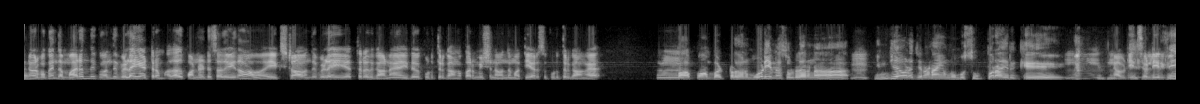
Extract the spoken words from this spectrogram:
இன்னொரு பக்கம் இந்த மருந்துக்கு வந்து விலையேற்றம் அதாவது பன்னெண்டு சதவீதம் எக்ஸ்ட்ரா வந்து விலை ஏத்துறதுக்கான இதை கொடுத்துருக்காங்க. பர்மிஷனை வந்து மத்திய அரசு கொடுத்துருக்காங்க. ம், பார்ப்போம் பட் பிரதமர் மோடி என்ன சொல்றாருன்னா இந்தியாவோட ஜனநாயகம் ரொம்ப சூப்பரா இருக்கு. அப்படின்னு சொல்லியிருக்கு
